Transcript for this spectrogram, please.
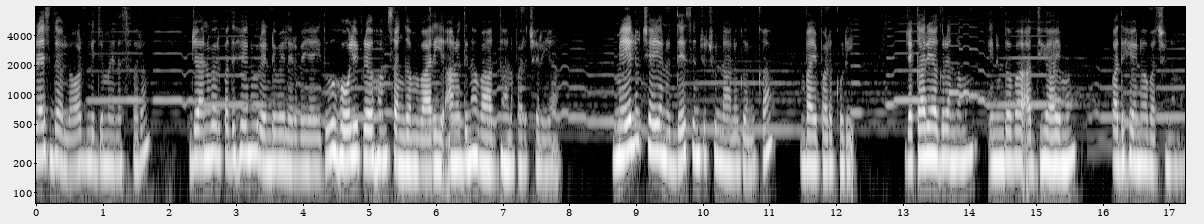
ప్రెస్ ద లార్డ్ నిజమైన స్వరం. జనవరి పదిహేను రెండు వేల ఇరవై ఐదు హోలీ ప్రేహం సంఘం వారి అనుదిన వాగ్దాన పరిచర్య. మేలు చేయనుద్దేశించుచున్నాను గనుక భయపడకుడి. జకారియా గ్రంథము ఎనిమిదవ అధ్యాయము పదిహేనవ వచనము.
